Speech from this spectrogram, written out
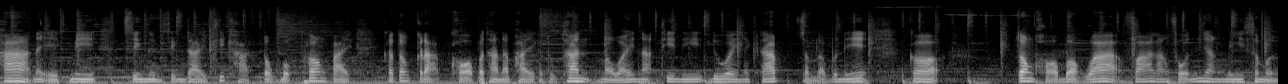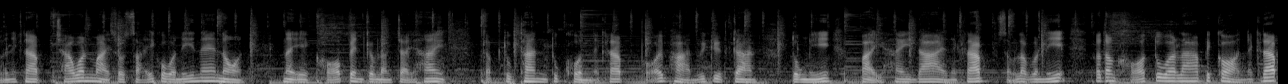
ค่านายเอกมีสิ่งหนึ่งสิ่งใดที่ขาดตกบกพร่องไป ก็ต้องกราบขอประทานอภัยกับทุกท่านมาไว้ณที่นี้ด้วยนะครับสำหรับวันนี้ก็ต้องขอบอกว่าฟ้าหลังฝนยังมีเสมอนะครับเช้าวันใหม่สดใสกว่าวันนี้แน่นอนนายเอกขอเป็นกำลังใจให้กับทุกท่านทุกคนนะครับขอให้ผ่านวิกฤตการณ์ตรงนี้ไปให้ได้นะครับสำหรับวันนี้ก็ต้องขอตัวลาไปก่อนนะครับ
